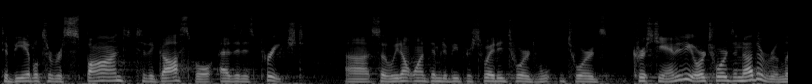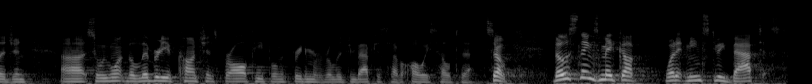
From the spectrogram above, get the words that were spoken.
to be able to respond to the gospel as it is preached. Uh, so we don't want them to be persuaded towards, towards Christianity or towards another religion. Uh, so we want the liberty of conscience for all people and the freedom of religion. Baptists have always held to that. So those things make up what it means to be Baptist.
